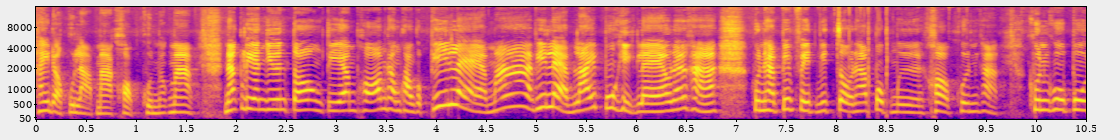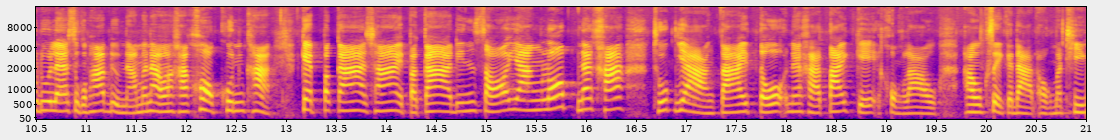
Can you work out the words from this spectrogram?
ให้ดอกกุหลาบมาขอบคุณมากๆ นักเรียนยืนตรงเตรียมพร้อมทำความกับพี่แหลมมากพี่แหลมไล่ปูอีกแล้วนะคะ คุณแฮปปี้ฟิตวิจโจนะคะปบมือขอบคุณค่ะ คุณครูปูดูแลสุขภาพดื่มน้ำมะนาวนะคะ ขอบคุณค่ะ เก็บปากกาใช่ปากกาดินสอยางลบนะคะ ทุกอย่างใต้โต๊ะนะคะ ใต้เกะของเราเอาเศษกระดาษออกมาทิ้ง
